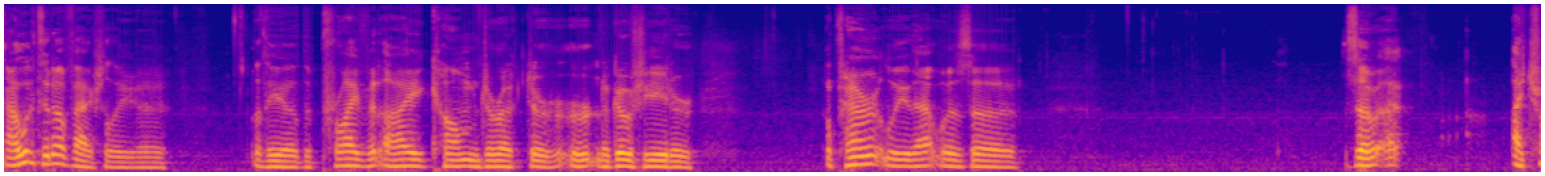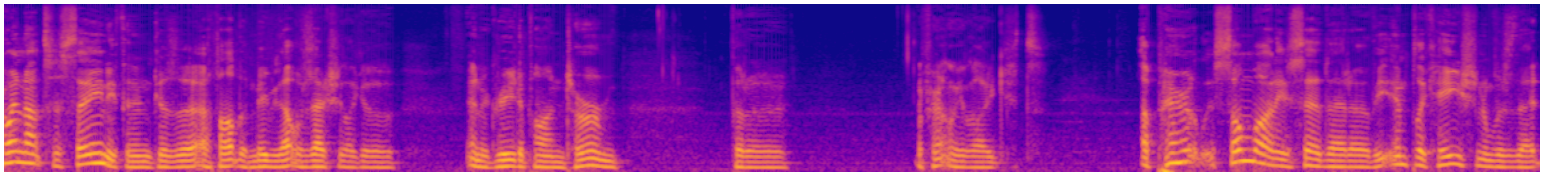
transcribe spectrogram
I looked it up actually. Uh, the uh, the private eye com director or negotiator. Apparently, that was uh. So I, I try not to say anything because uh, I thought that maybe that was actually like a, an agreed upon term, but uh, apparently like apparently somebody said that uh, the implication was that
